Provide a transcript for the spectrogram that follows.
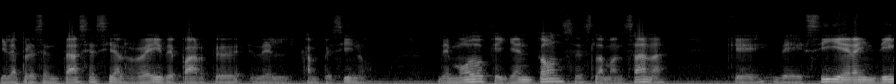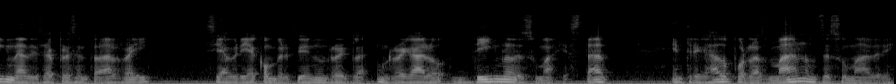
y la presentase hacia el rey de parte del campesino, de modo que ya entonces la manzana que de sí era indigna de ser presentada al rey, se habría convertido en un, regalo digno de su majestad, entregado por las manos de su madre,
